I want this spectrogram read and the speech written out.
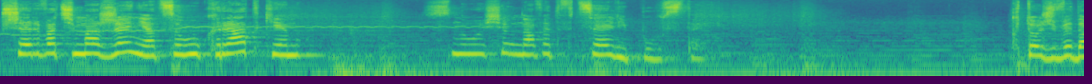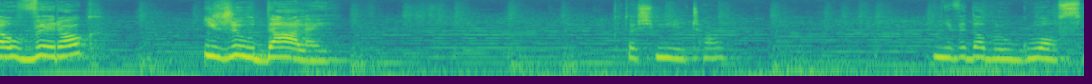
Przerwać marzenia, co ukradkiem snuły się nawet w celi pustej. Ktoś wydał wyrok i żył dalej. Ktoś milczał nie wydobył głosu.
